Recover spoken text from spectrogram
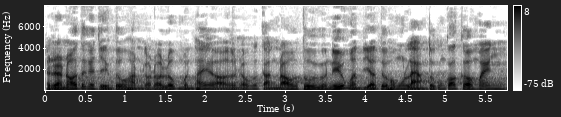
Thật ra nói tới cái chuyện tu hành có đôi lúc mình thấy ở đâu có cần đâu. Tôi nếu mà bây giờ tôi không có làm tôi cũng có cơm ăn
